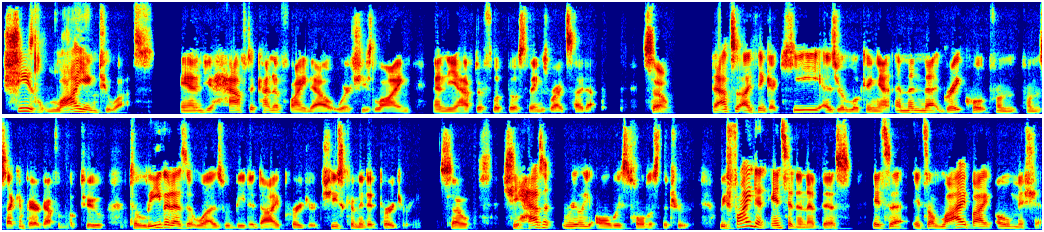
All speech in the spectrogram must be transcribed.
She's lying to us. And you have to kind of find out where she's lying, and you have to flip those things right side up. So that's i think a key as you're looking at and then that great quote from from the second paragraph of book two to leave it as it was would be to die perjured. She's committed perjury. So she hasn't really always told us the truth. We find an incident of this. It's a it's a lie by omission.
